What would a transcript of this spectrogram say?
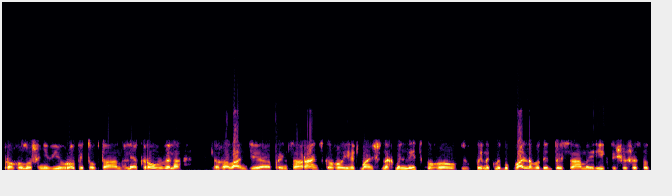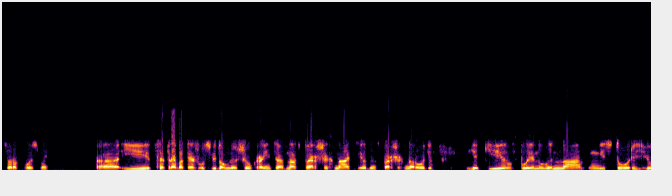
проголошені в Європі, тобто Англія Кромвеля, Голландія принца Аранського і Гетьманщина Хмельницького виникли буквально в один той самий рік, 1648. Е, І це треба теж усвідомлювати, що українці одна з перших націй, один з перших народів, які вплинули на історію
